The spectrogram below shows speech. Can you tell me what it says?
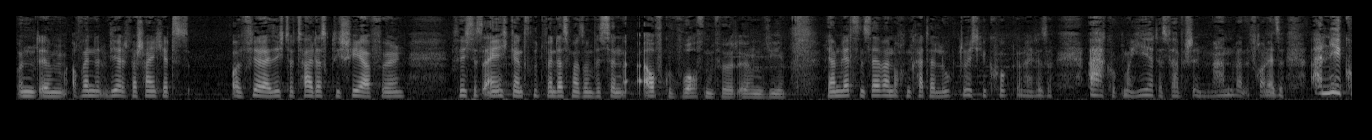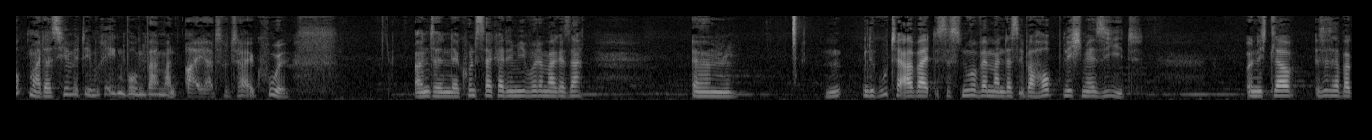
Und ähm, auch wenn wir wahrscheinlich jetzt aus vielerlei Sicht total das Klischee erfüllen, finde ich das eigentlich ganz gut, wenn das mal so ein bisschen aufgeworfen wird irgendwie. Wir haben letztens selber noch einen Katalog durchgeguckt und hatte so, ah, guck mal hier, das war bestimmt ein Mann, war eine Frau. Und er so, ah nee, guck mal, das hier mit dem Regenbogen war ein Mann. Ah ja, total cool. Und in der Kunstakademie wurde mal gesagt, ähm, eine gute Arbeit ist es nur, wenn man das überhaupt nicht mehr sieht. Und ich glaube, es ist aber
